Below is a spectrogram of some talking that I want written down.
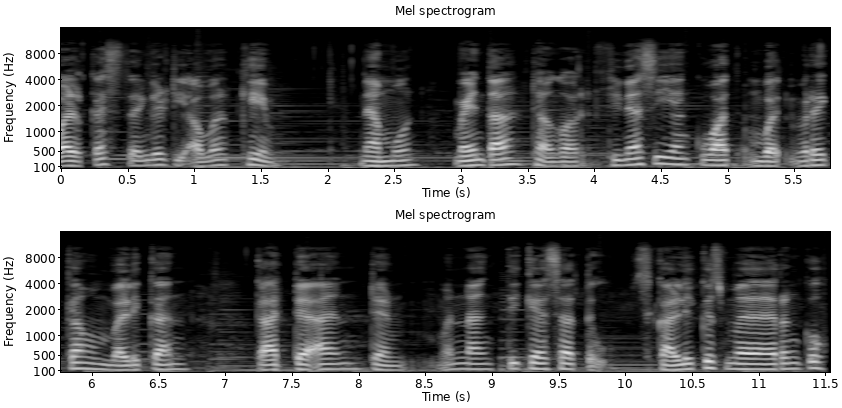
Wildcats tertinggal di awal game. Namun, mental dan koordinasi yang kuat membuat mereka membalikan keadaan dan menang 3-1 sekaligus merengkuh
